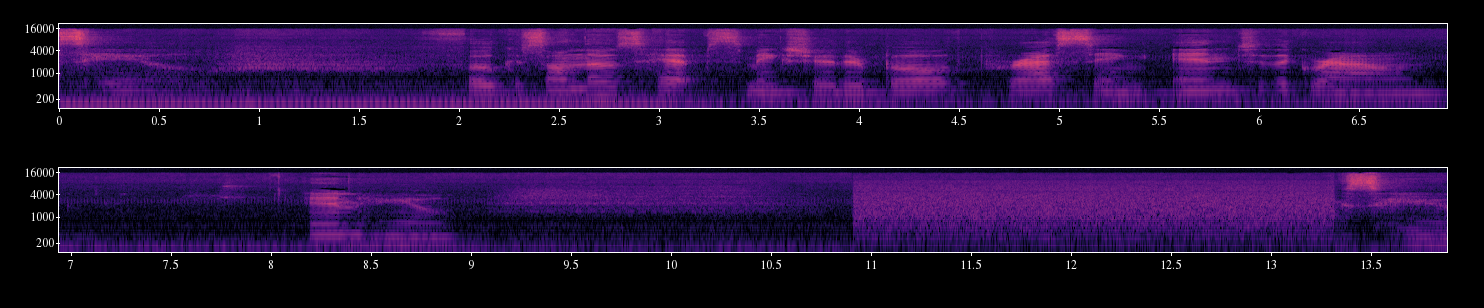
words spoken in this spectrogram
Exhale. Focus on those hips. Make sure they're both pressing into the ground. Inhale. Exhale.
